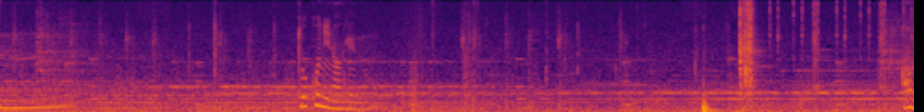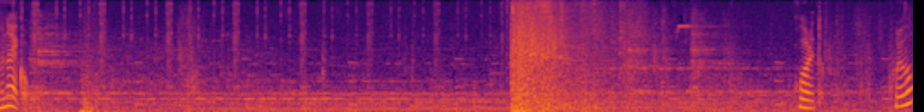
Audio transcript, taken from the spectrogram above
うん。どこに投げんの？危ないかこ壊れた。これは？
